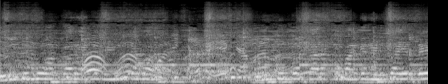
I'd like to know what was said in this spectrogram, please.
ಉಡಿ ತುಂಬುವ ಕಾರ್ಯಕ್ರಮ ಉಡಿ ತುಂಬುವ ಕಾರ್ಯಕ್ರಮ ಹಾಗೆ ನಡೀತಾ ಇರಲಿ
